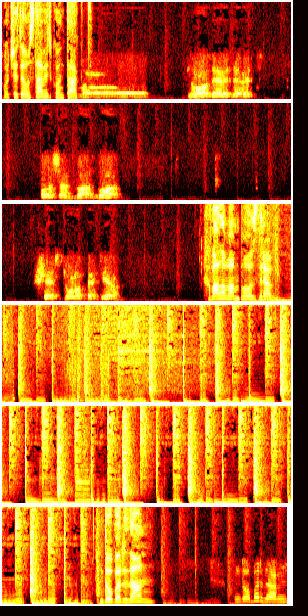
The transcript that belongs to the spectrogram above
Hoćete ostaviti kontakt? Ma, 099 822 6051. Hvala vam, pozdrav. Dobar dan. Dobar dan. E,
